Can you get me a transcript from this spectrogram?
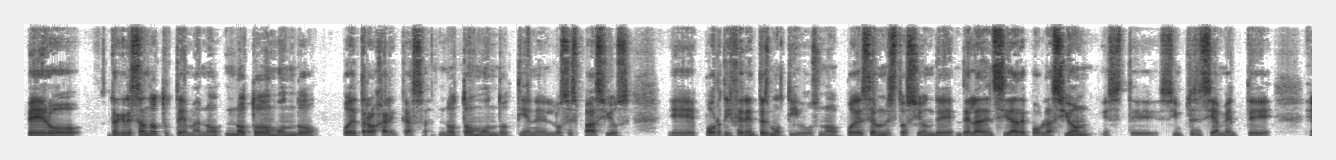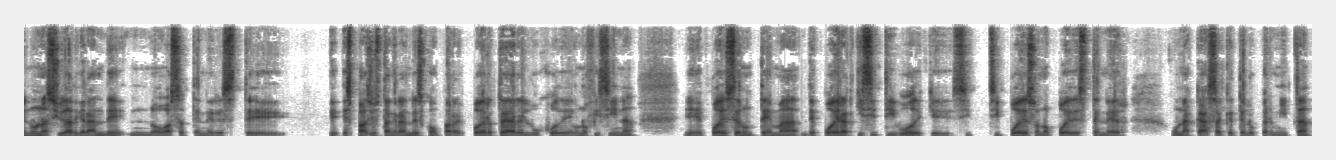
pero regresando a tu tema, ¿no? No todo mundo puede trabajar en casa, no todo mundo tiene los espacios eh, por diferentes motivos, ¿no? Puede ser una situación de, la densidad de población, este, simple sencillamente en una ciudad grande no vas a tener este, e, espacios tan grandes como para poder dar el lujo de una oficina. Eh, puede ser un tema de poder adquisitivo, de que si puedes o no puedes tener una casa que te lo permita.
